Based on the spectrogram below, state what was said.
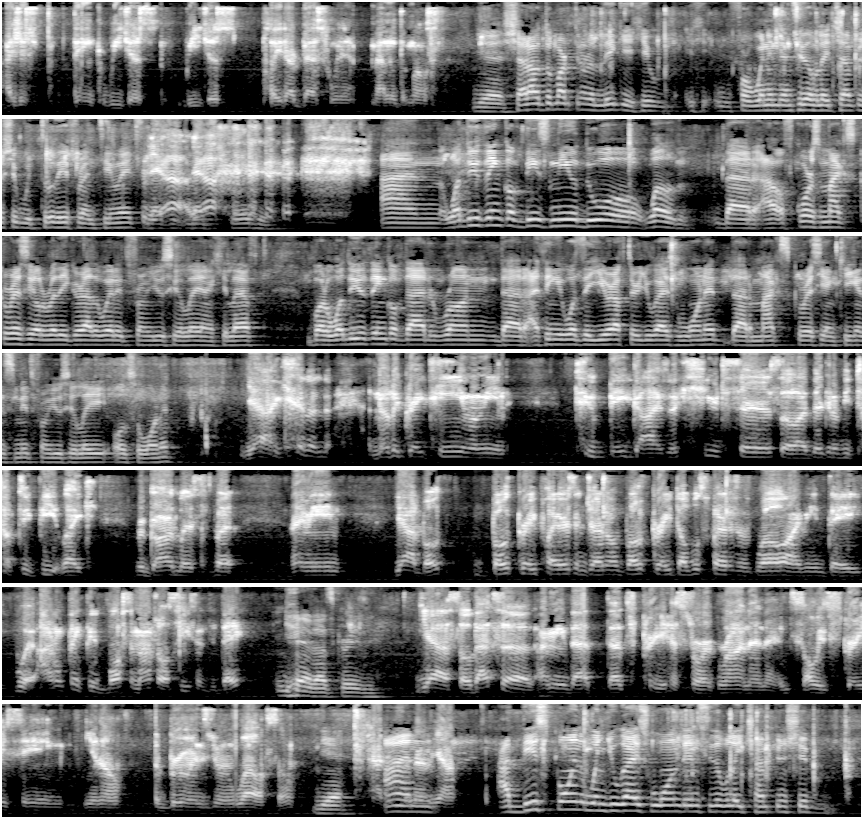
I just think we just we just played our best when it mattered the most. Yeah, shout out to Martin Redlicki he, he, for winning the NCAA championship with two different teammates. Yeah, yeah. and what do you think of this new duo? Well, that uh, of course Max Cressy already graduated from UCLA and he left. But what do you think of that run? That I think it was the year after you guys won it. That Max Cressy and Keegan Smith from UCLA also won it yeah, again, another great team. I mean, two big guys with huge serves, so uh, they're going to be tough to beat, like regardless. But I mean, yeah, both both great players in general, both great doubles players as well. I mean, they what, I don't think they lost a match all season, did they? Yeah, that's crazy. Yeah, so that's a I mean that that's pretty historic run, and it's always great seeing you know the Bruins doing well. So yeah, and them, yeah at this point when you guys won the NCAA championship,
